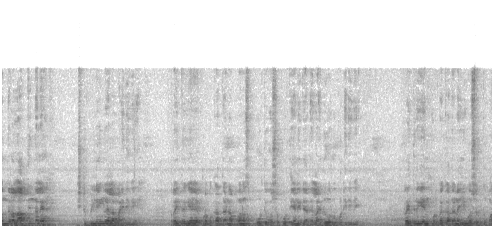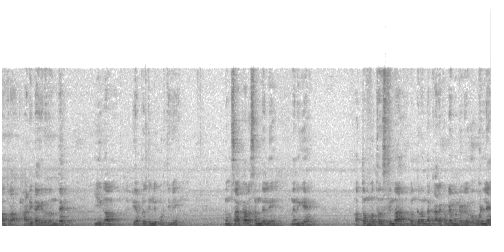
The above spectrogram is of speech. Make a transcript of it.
ಬಂದಿರೋ ಲಾಭದಿಂದಲೇ ಇಷ್ಟು ಬಿಲ್ಡಿಂಗ್ ಎಲ್ಲ ಮಾಡಿದ್ದೀವಿ. ರೈತರಿಗೆ ಕೊಡಬೇಕಾದ ಹಣ ಬೋನಸ್ ಪೂರ್ತಿ, ವರ್ಷ ಪೂರ್ತಿ ಏನಿದೆ ಅದೆಲ್ಲ ಇದುವರೆಗೂ ಕೊಟ್ಟಿದ್ದೀವಿ. ರೈತರಿಗೆ ಏನು ಕೊಡಬೇಕಾದ ಹಣ ಈ ವರ್ಷದ್ದು ಮಾತ್ರ ಆಡಿಟ್ ಆಗಿರೋದಂತೆ ಈಗ ಏಪ್ರಿಲ್ ತಿಂಗಳಿಗೆ ಕೊಡ್ತೀವಿ. ನಮ್ಮ ಸಹಕಾರ ಸಂಘದಲ್ಲಿ ನನಗೆ ಹತ್ತೊಂಬತ್ತು ವರ್ಷದಿಂದ ಬಂದಿರೋಂಥ ಕಾರ್ಯಕ್ರಮ ಮಂಡಳಿಯವರು ಒಳ್ಳೆ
